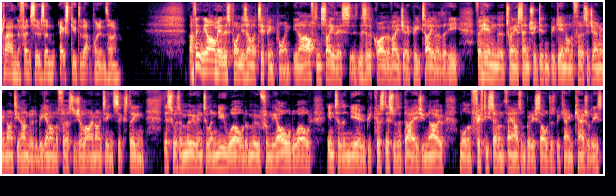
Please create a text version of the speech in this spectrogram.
plan offensives and execute at that point in time? I think the army at this point is on a tipping point. You know, I often say this. This is a quote of AJP Taylor that he, for him, the 20th century didn't begin on the 1st of January 1900. It began on the 1st of July 1916. This was a move into a new world, a move from the old world into the new, because this was a day, as you know, more than 57,000 British soldiers became casualties.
